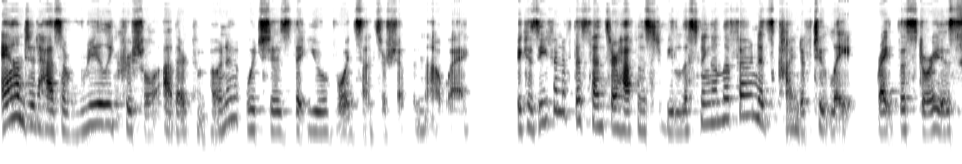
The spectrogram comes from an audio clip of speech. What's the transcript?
And it has a really crucial other component, which is that you avoid censorship in that way. Because even if the censor happens to be listening on the phone, it's kind of too late, right? The story is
